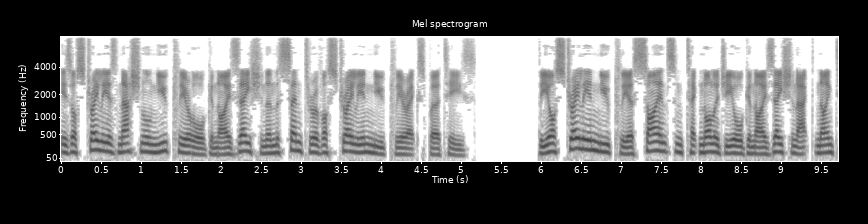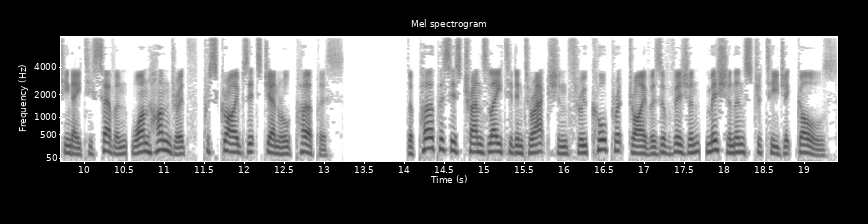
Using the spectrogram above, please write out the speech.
is Australia's national nuclear organisation and the centre of Australian nuclear expertise. The Australian Nuclear Science and Technology Organisation Act 1987 100th prescribes its general purpose. The purpose is translated into action through corporate drivers of vision, mission and strategic goals.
